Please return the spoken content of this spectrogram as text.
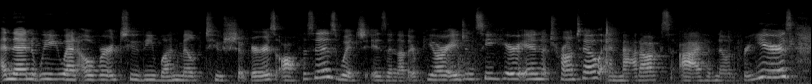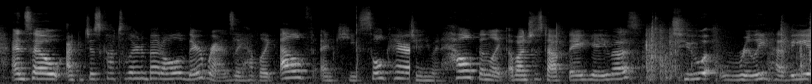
And then we went over to the One Milk Two Sugars offices, which is another PR agency here in Toronto, and Maddox I have known for years. And so I just got to learn about all of their brands. They have like e.l.f. and Keys Soul Care, Genuine Health, and like a bunch of stuff. They gave us two really heavy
